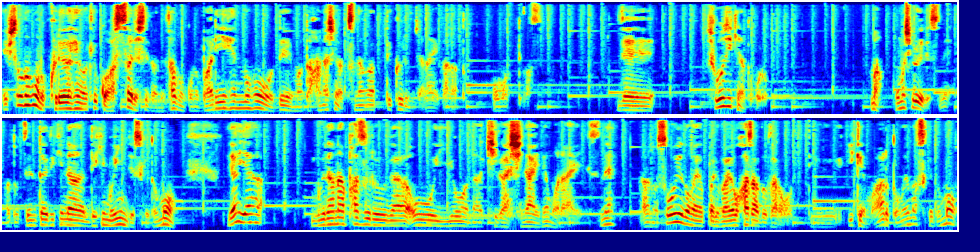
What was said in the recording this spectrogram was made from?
エピソード4のクレア編は結構あっさりしてたんで、多分このバリー編の方でまた話が繋がってくるんじゃないかなと思ってます。で、正直なところ。まあ、面白いですね。あと全体的な出来もいいんですけども、やや無駄なパズルが多いような気がしないでもないですね。あの、そういうのがやっぱりバイオハザードだろうっていう意見もあると思いますけども、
